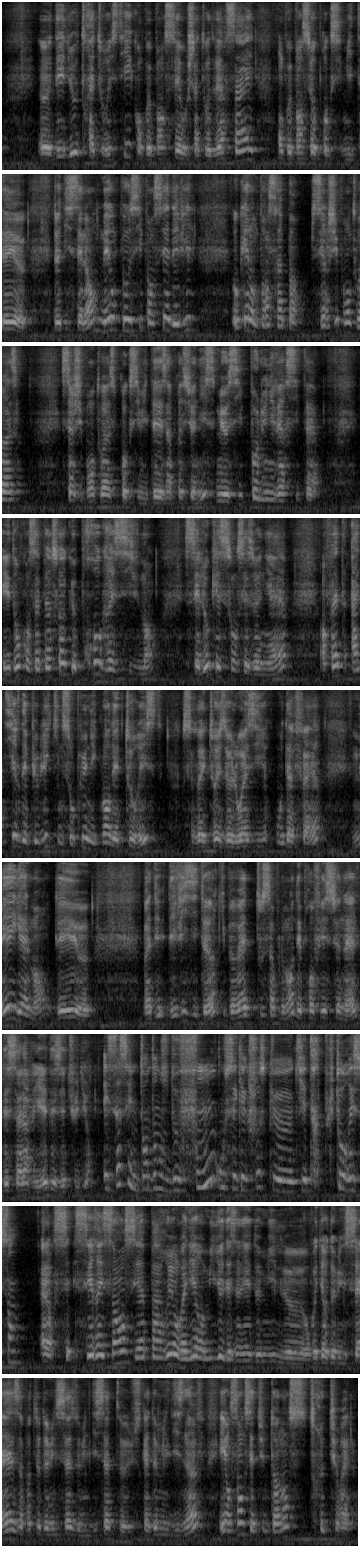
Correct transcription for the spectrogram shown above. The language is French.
des lieux très touristiques. On peut penser au château de Versailles, on peut penser aux proximités de Disneyland, mais on peut aussi penser à des villes auxquelles on ne penserait pas. Cergy-Pontoise, Cergy-Pontoise, proximité des impressionnistes, mais aussi pôle universitaire. Et donc on s'aperçoit que progressivement, ces locations saisonnières, en fait, attirent des publics qui ne sont plus uniquement des touristes, que ce soit des touristes de loisirs ou d'affaires, mais également des, euh, bah, des, visiteurs qui peuvent être tout simplement des professionnels, des salariés, des étudiants. Et ça, c'est une tendance de fond ou c'est quelque chose qui est plutôt récent? Alors c'est récent, c'est apparu on va dire au milieu des années 2000, euh, on va dire 2016, à partir de 2016, 2017 euh, jusqu'à 2019, et on sent que c'est une tendance structurelle.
